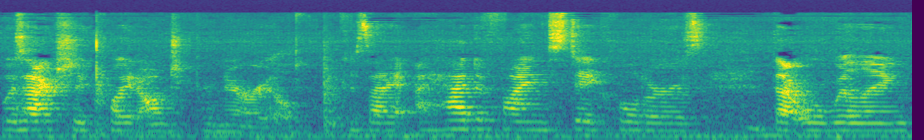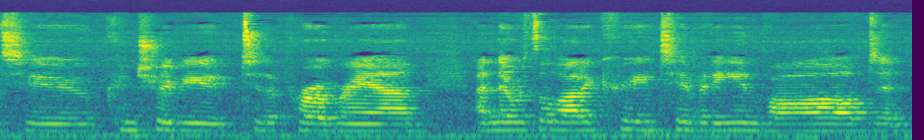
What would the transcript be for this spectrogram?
was actually quite entrepreneurial because I, I had to find stakeholders that were willing to contribute to the program and there was a lot of creativity involved and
